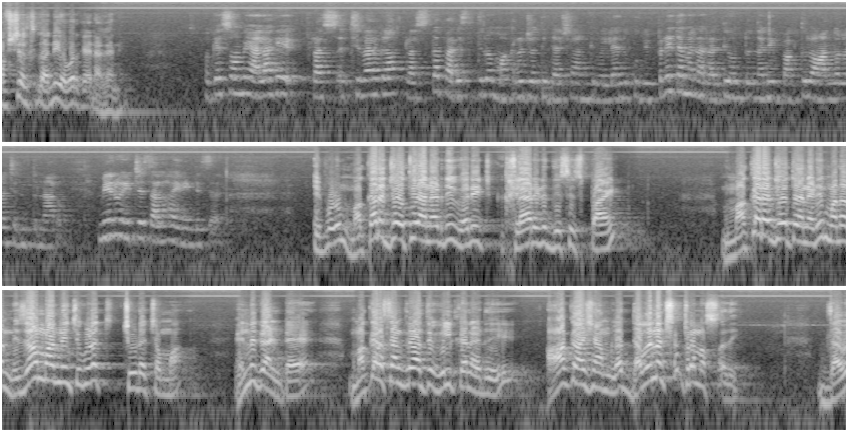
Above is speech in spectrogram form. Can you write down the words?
అఫీషియల్స్ కానీ ఎవరికైనా కానీ ఓకే స్వామి అలాగే ప్రస్ చివరిగా ప్రస్తుత పరిస్థితిలో మకర జ్యోతి దర్శనానికి వెళ్ళేందుకు విపరీతమైన రద్దీ ఉంటుందని భక్తులు ఆందోళన చెందుతున్నారు. మీరు ఇచ్చే సలహా ఏంటి సార్? ఇప్పుడు మకర జ్యోతి అనేది very clarity this is point Makara Jyothi అనేది మనం నిజామాబాద్ నుంచి కూడా చూడొచ్చమ్మా. ఎందుకంటే మకర సంక్రాంతి విల్క్ అనేది ఆకాశంలో దవ నక్షత్రం వస్తుంది. దవ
